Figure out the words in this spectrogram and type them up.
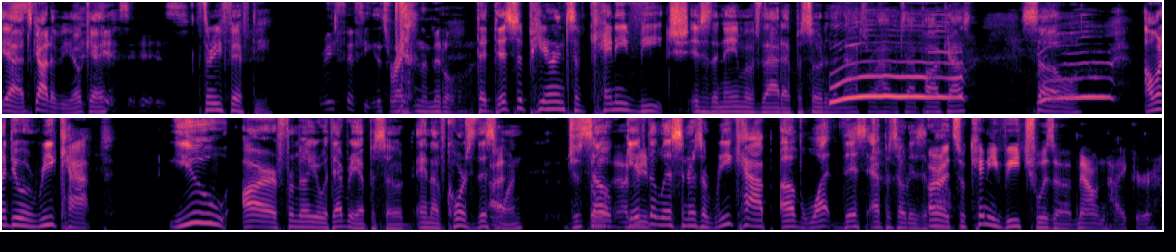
Yeah, it's got to be. Okay. Yes, it is. 350. 350. It's right in the middle. The Disappearance of Kenny Veach is the name of that episode of the Natural Habitat podcast. So I want to do a recap. You are familiar with every episode, and of course this I- one. Just So I give mean- the listeners a recap of what this episode is about. All right, so Kenny Veach was a mountain hiker.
